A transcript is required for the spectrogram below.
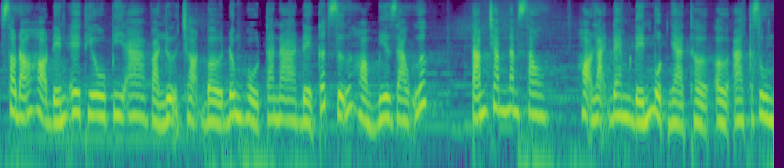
Sau đó họ đến Ethiopia và lựa chọn bờ đông hồ Tana để cất giữ hòm bia giao ước. 800 năm sau, họ lại đem đến một nhà thờ ở Aksum.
